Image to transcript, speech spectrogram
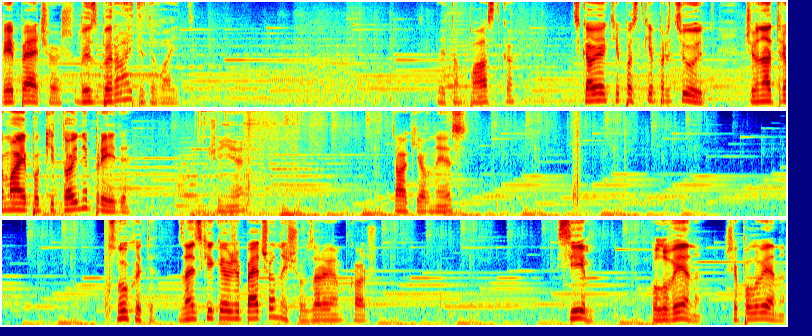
Три ж. Ви збирайте давайте. Де там пастка? Цікаво, як ті пастки працюють. Чи вона тримає, поки той не прийде? Чи ні? Так, я вниз. Слухайте, знаєте, скільки я вже печива знайшов? Зараз я вам кажу. Сім. Половина. Ще половина.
